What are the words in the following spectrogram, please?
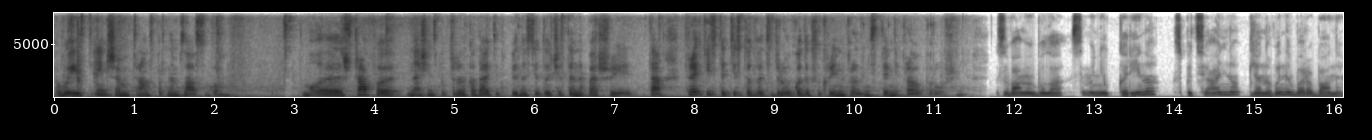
виїзд іншим транспортним засобом. Тому е, штрафи наші інспектори накладають відповідності до частини першої та третьої статті 122 Кодексу України про адміністративні правопорушення. З вами була Семенюк Каріна спеціально для новини Барабани.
